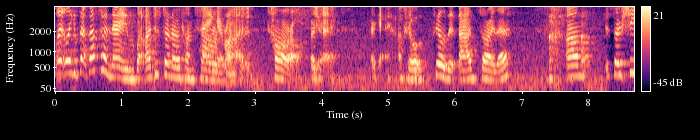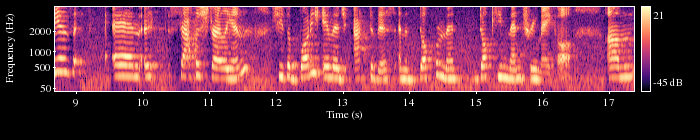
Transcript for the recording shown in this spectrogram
Like, like that, that's her name, but I just don't know if I'm saying Tara it right. Tara. Okay. Yeah. Okay. I feel feel a bit bad. Sorry there. Um, so she is an a South Australian. She's a body image activist and a document documentary maker. Um,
